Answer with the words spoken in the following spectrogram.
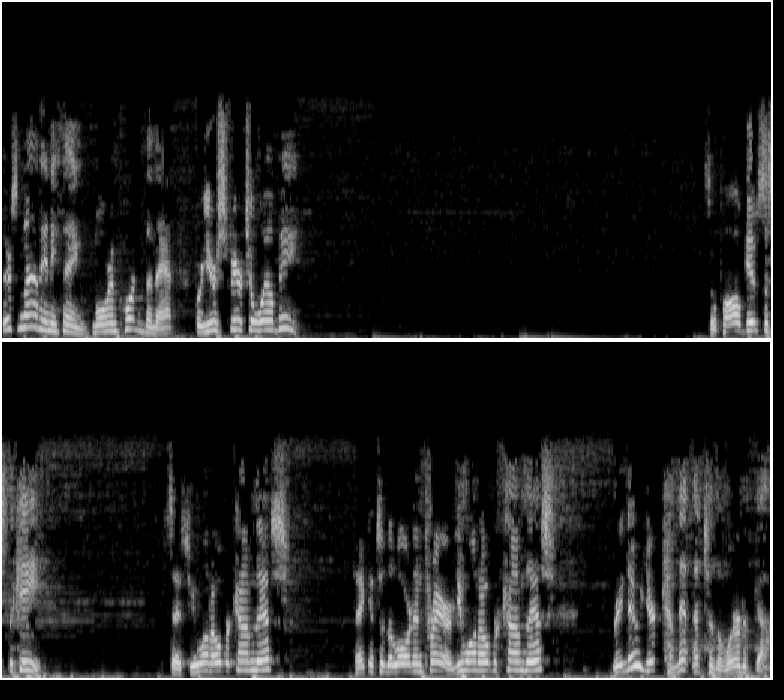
There's not anything more important than that for your spiritual well-being. So Paul gives us the key. He says, you want to overcome this? Take it to the Lord in prayer. You want to overcome this? Renew your commitment to the Word of God.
